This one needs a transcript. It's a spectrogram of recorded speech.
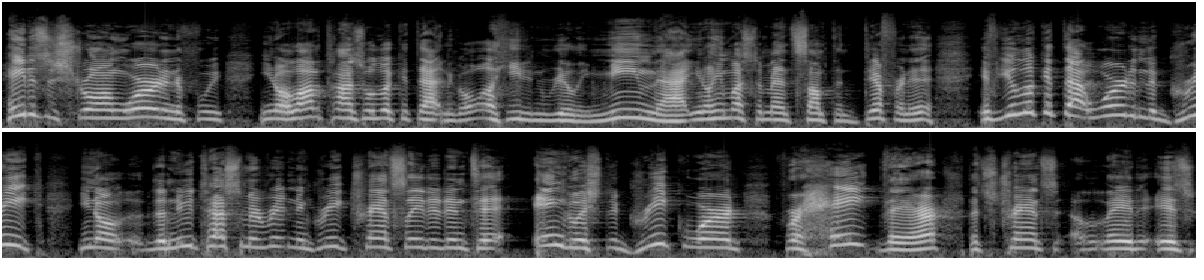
hate is a strong word, and if we, you know, a lot of times we'll look at that and go, well, he didn't really mean that. You know, he must have meant something different. If you look at that word in the Greek, you know, the New Testament written in Greek translated into English, the Greek word for hate there that's translated is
